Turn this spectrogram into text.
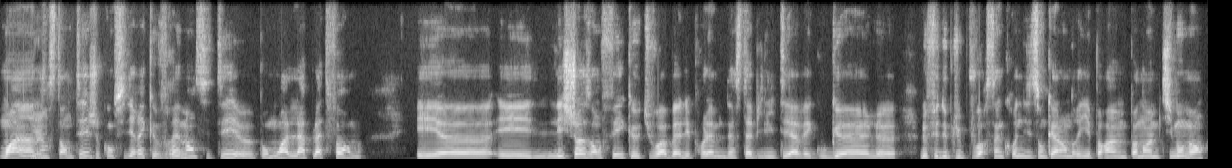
moi, à un instant T, je considérais que vraiment c'était pour moi la plateforme. Et, euh, et, les choses ont fait que, tu vois, bah, les problèmes d'instabilité avec Google, le fait de plus pouvoir synchroniser son calendrier pendant un petit moment,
